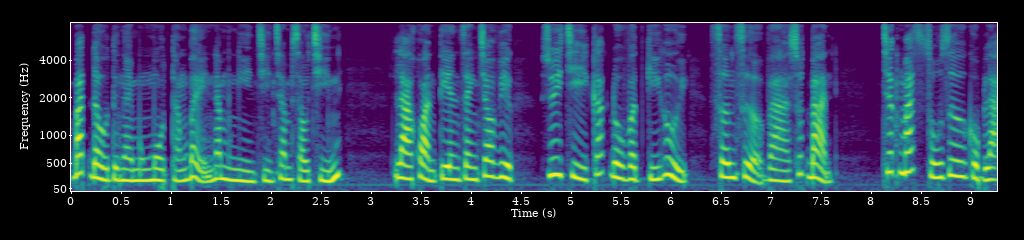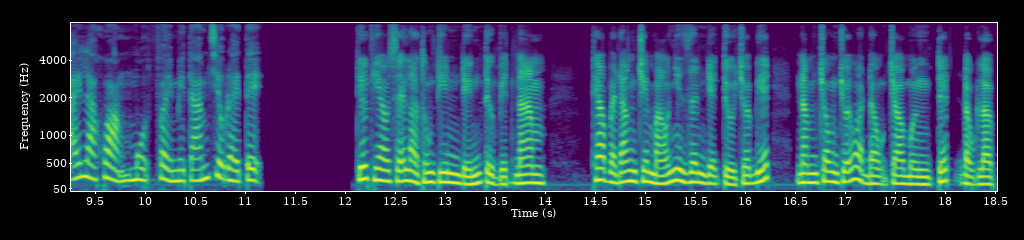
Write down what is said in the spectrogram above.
bắt đầu từ ngày 1 tháng 7 năm 1969, là khoản tiền dành cho việc duy trì các đồ vật ký gửi, sơn sửa và xuất bản. Trước mắt số dư gộp lãi là khoảng 1,18 triệu đài tệ. Tiếp theo sẽ là thông tin đến từ Việt Nam. Theo bài đăng trên báo Nhân dân điện tử cho biết, nằm trong chuỗi hoạt động chào mừng Tết độc lập,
